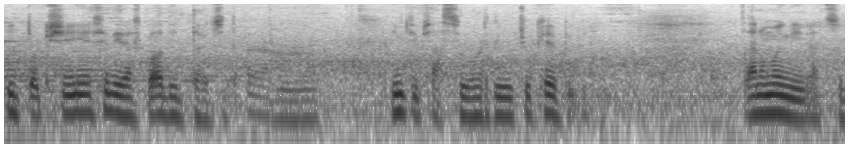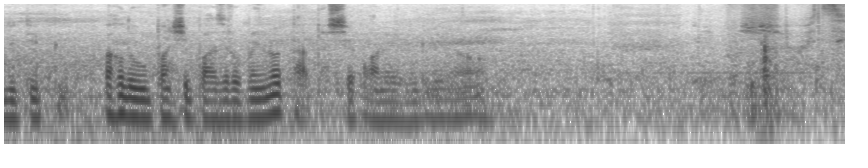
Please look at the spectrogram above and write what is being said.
TikTok-ში ესენი რას ყავდი დაჭდა. იმ ტიპს ასე ვარდი უჩუქები. წარმოიდგინე ცუდი ტიპი. ახლა უბანში ბაზრობენ რომ თათა შეყვანებულია. შევეცი.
